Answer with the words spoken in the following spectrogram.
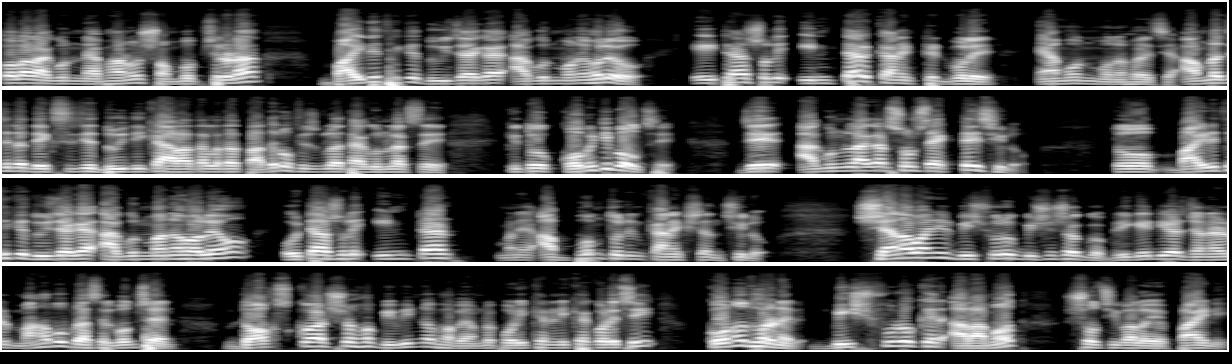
তলার আগুন নেভানো সম্ভব ছিল না। বাইরে থেকে দুই জায়গায় আগুন মনে হলেও এটা আসলে ইন্টার কানেক্টেড বলে এমন মনে হয়েছে। আমরা যেটা দেখছি যে দুই দিকে আলাদা আলাদা তাদের অফিসগুলোতে আগুন লাগছে। কিন্তু কমিটি বলছে যে আগুন লাগার সোর্স একটাই ছিল। তো বাইরে থেকে দুই জায়গায় আগুন মানে হলেও ওইটা আসলে ইন্টার মানে আভ্যন্তরীণ কানেকশন ছিল। সেনাবাহিনীর বিস্ফোরক বিশেষজ্ঞ ব্রিগেডিয়ার জেনারেল মাহবুব রাসেল বলছেন ডগ স্কোয়াড সহ বিভিন্নভাবে আমরা পরীক্ষা নিরীক্ষা করেছি, কোনো ধরনের বিস্ফোরকের আলামত সচিবালয়ে পায়নি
